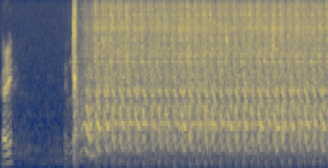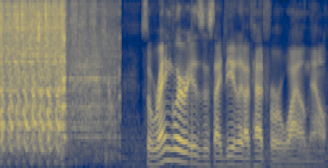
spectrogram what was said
Ready? So Wrangler is this idea that I've had for a while now.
